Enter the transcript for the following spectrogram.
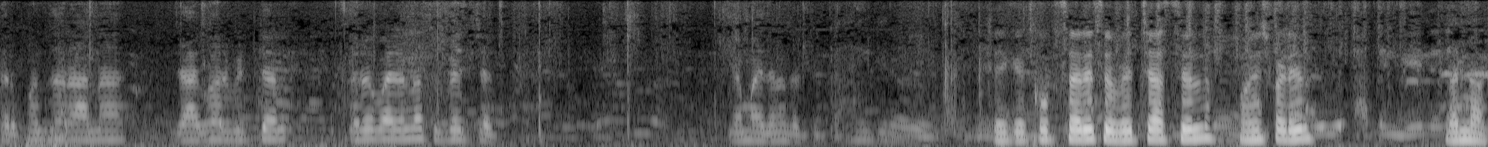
सरपंच राणा जागवार विठ्ठल सर्व बैलांना शुभेच्छा आहेत. या मैदानासाठी. ठीक आहे खूप सारे शुभेच्छा असतील मनीष पाटील. Ganun.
